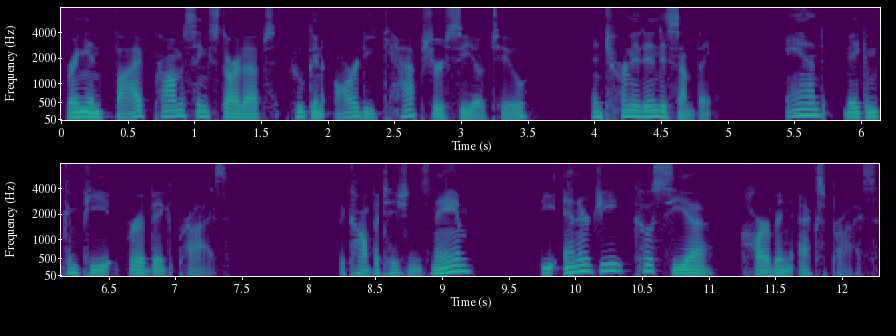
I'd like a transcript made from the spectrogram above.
Bring in five promising startups who can already capture CO2 and turn it into something, and make them compete for a big prize. The competition's name? The NRG COSIA Carbon X Prize.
